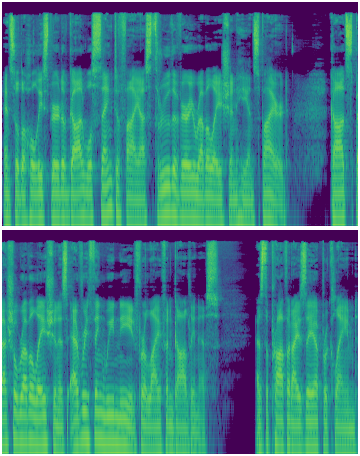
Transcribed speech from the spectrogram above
and so the Holy Spirit of God will sanctify us through the very revelation he inspired. God's special revelation is everything we need for life and godliness. As the prophet Isaiah proclaimed,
